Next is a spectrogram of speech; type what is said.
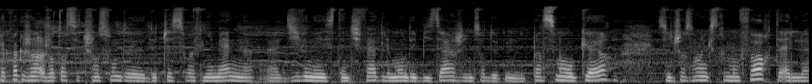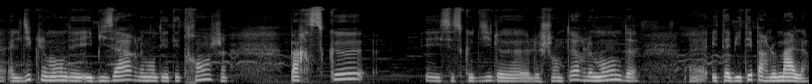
Chaque fois que j'en- j'entends cette chanson de, de Czesław Niemen, euh, Stenchfad, le monde est bizarre, j'ai une sorte de pincement au cœur. C'est une chanson extrêmement forte. Elle, elle dit que le monde est, est bizarre, le monde est étrange, parce que, et c'est ce que dit le, le chanteur, le monde euh, est habité par le mal.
